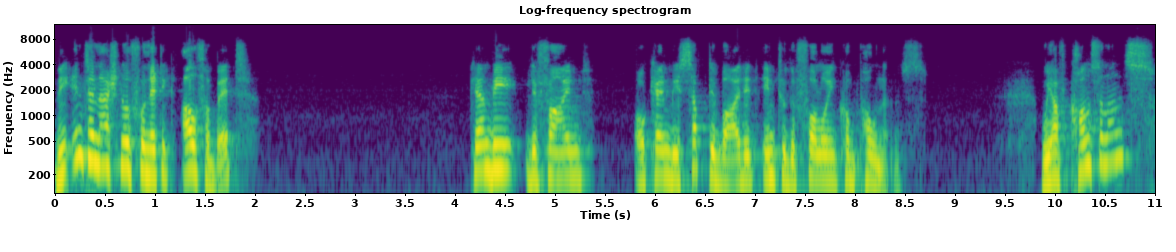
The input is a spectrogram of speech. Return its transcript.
The International Phonetic Alphabet can be defined or can be subdivided into the following components. We have consonants,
